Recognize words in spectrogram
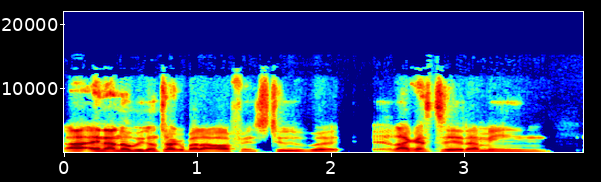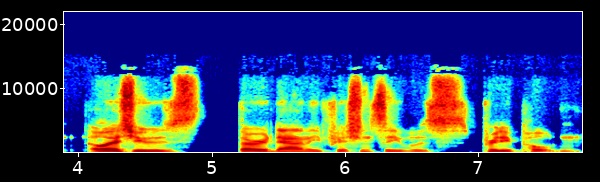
I, and I know we're gonna talk about our offense too, but like I said, I mean, OSU's third down efficiency was pretty potent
